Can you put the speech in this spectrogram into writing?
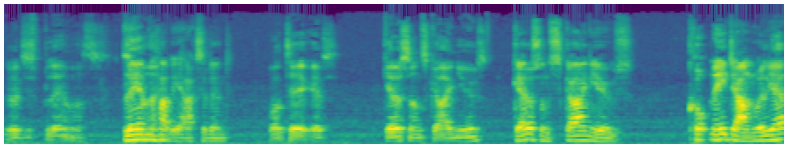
they'll just blame us. Blame the. Happy Accident. We'll take it. Get us on Sky News. Get us on Sky News. Cut me down, will you?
